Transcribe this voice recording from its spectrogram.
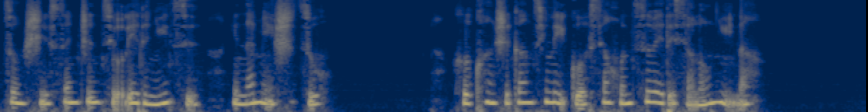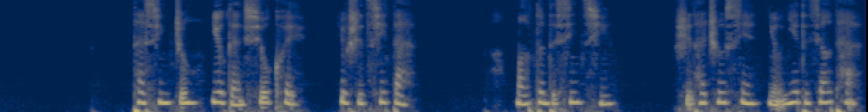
纵是三贞九烈的女子也难免失足，何况是刚经历过销魂滋味的小龙女呢？他心中又感羞愧，又是期待。矛盾的心情，使他出现扭捏的娇态。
